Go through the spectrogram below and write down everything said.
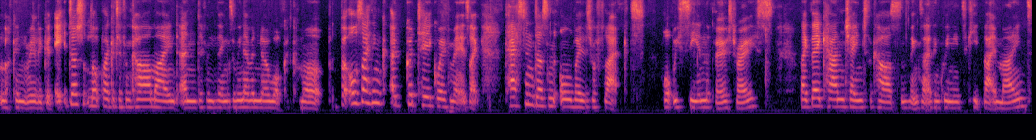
looking really good. It does look like a different car mind and different things, and we never know what could come up. But also, I think a good takeaway from it is like testing doesn't always reflect what we see in the first race. Like they can change the cars and things, and I think we need to keep that in mind.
